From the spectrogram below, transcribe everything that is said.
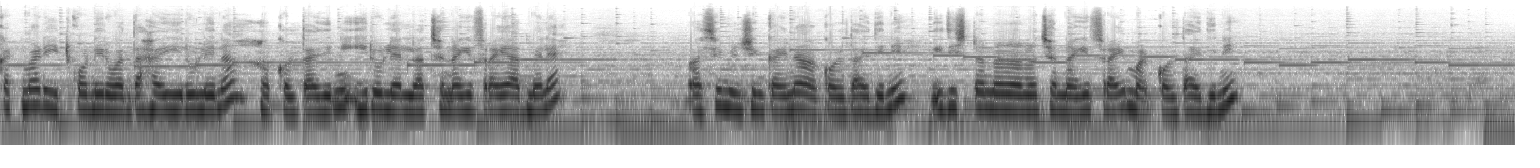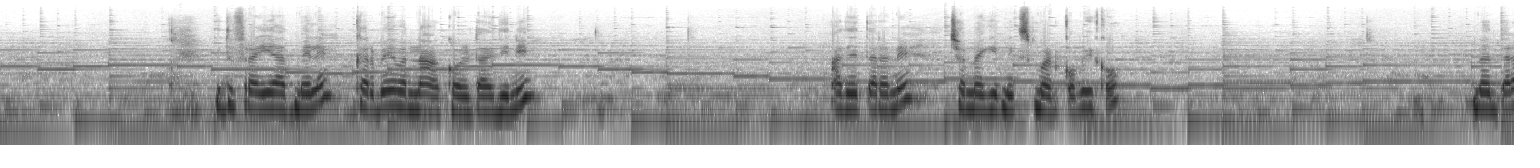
ಕಟ್ ಮಾಡಿ ಇಟ್ಕೊಂಡಿರುವಂತಹ ಈರುಳ್ಳಿನ ಹಾಕ್ಕೊಳ್ತಾ ಇದ್ದೀನಿ. ಈರುಳ್ಳಿ ಎಲ್ಲ ಚೆನ್ನಾಗಿ ಫ್ರೈ ಆದಮೇಲೆ ಹಸಿಮೆಣ್ಸಿನ್ಕಾಯಿನ ಹಾಕ್ಕೊಳ್ತಾ ಇದ್ದೀನಿ. ಇದಿಷ್ಟನ್ನು ನಾನು ಚೆನ್ನಾಗಿ ಫ್ರೈ ಮಾಡ್ಕೊಳ್ತಾ ಇದ್ದೀನಿ. ಇದು ಫ್ರೈ ಆದಮೇಲೆ ಕರಿಬೇವನ್ನು ಹಾಕ್ಕೊಳ್ತಾ ಇದ್ದೀನಿ. ಅದೇ ಥರನೇ ಚೆನ್ನಾಗಿ ಮಿಕ್ಸ್ ಮಾಡ್ಕೋಬೇಕು. ನಂತರ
